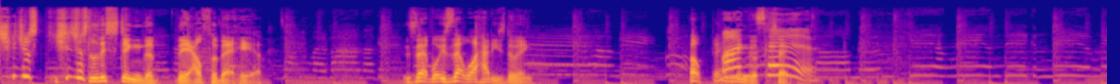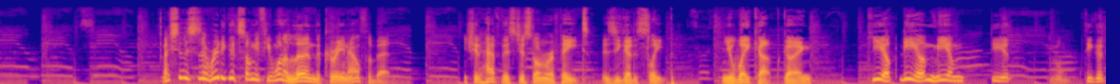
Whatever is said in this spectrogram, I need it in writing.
She just she's just listing the, the alphabet here? Is that what is that what Hattie's doing? Oh, you go. Actually, this is a really good song if you want to learn the Korean alphabet. You should have this just on repeat as you go to sleep. And you'll wake up going, "Kiok, nium, mium, diot, digot."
